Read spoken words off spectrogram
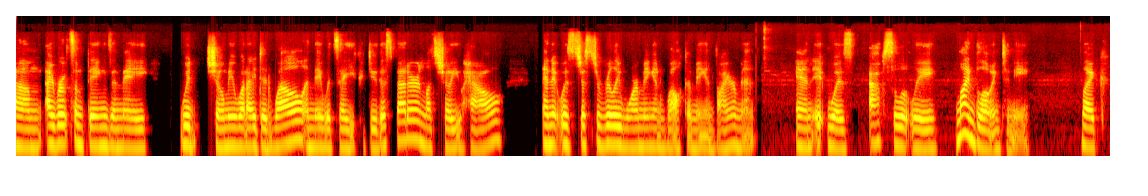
Um, I wrote some things and they would show me what I did well and they would say, you could do this better and let's show you how. And it was just a really warming and welcoming environment. And it was absolutely mind blowing to me. Like,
